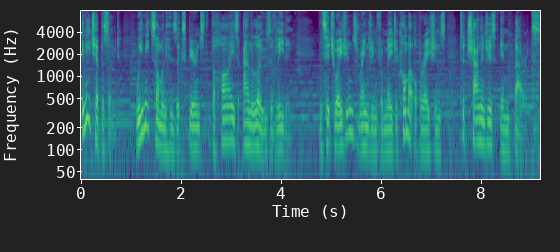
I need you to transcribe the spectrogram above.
In each episode, we meet someone who's experienced the highs and lows of leading, in situations ranging from major combat operations to challenges in barracks.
